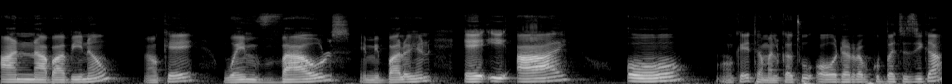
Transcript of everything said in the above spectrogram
አናባቢ ነው። OK ወይም vowels የሚባለው ይሄን A E I O OK ተመልከቱ፣ O ደረብኩበት እዚህ ጋር።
